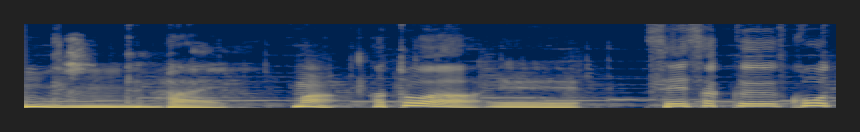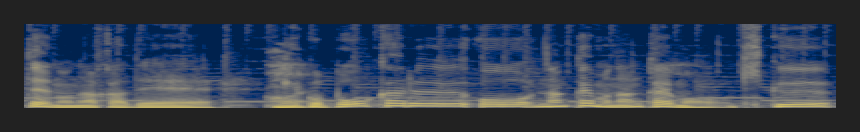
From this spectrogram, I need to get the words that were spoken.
うんうん はい。まあ、あとは、えー制作工程の中で、はい。結構ボーカルを何回も何回も聞く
